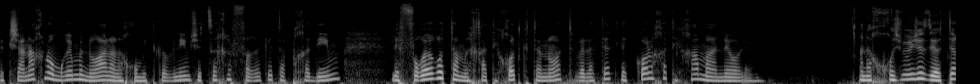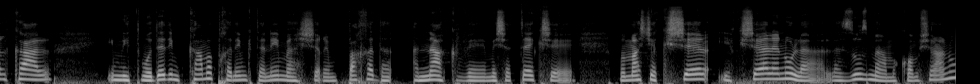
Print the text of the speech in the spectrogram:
וכשאנחנו אומרים מנוהל, אנחנו מתכוונים שצריך לפרק את הפחדים, לפורר אותם לחתיכות קטנות ולתת לכל חתיכה מענה הולם. אנחנו חושבים שזה יותר קל אם נתמודד עם כמה פחדים קטנים מאשר עם פחד ענק ומשתק שממש יקשה, יקשה עלינו לזוז מהמקום שלנו.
